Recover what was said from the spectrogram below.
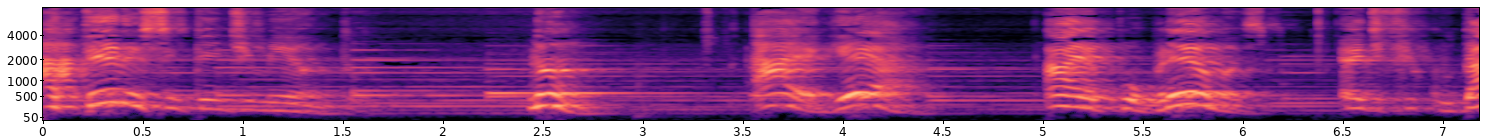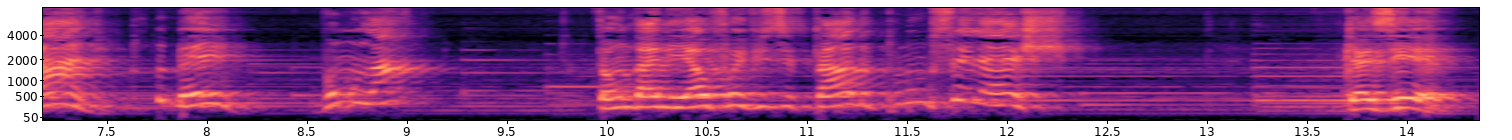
a ter esse entendimento. Não. Ah, é guerra? Ah, é problemas? É dificuldade? Tudo bem, vamos lá. Então Daniel foi visitado por um celeste. Quer dizer,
